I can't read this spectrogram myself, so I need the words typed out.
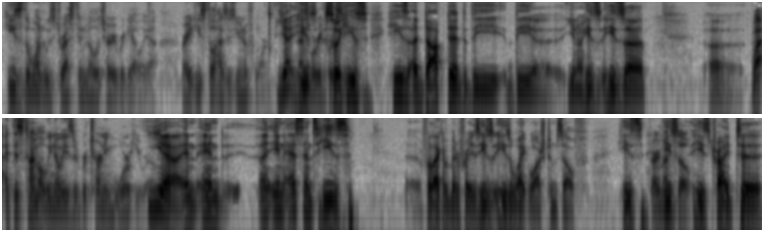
He's the one who's dressed in military regalia, right? He still has his uniform. Yeah, he's so see him. he's he's adopted the the uh, you know he's he's uh uh, Well, at this time, all we know he's a returning war hero. yeah and and uh, in essence he's uh, for lack of a better phrase he's he's whitewashed himself. He's Very much he's, so. He's tried to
